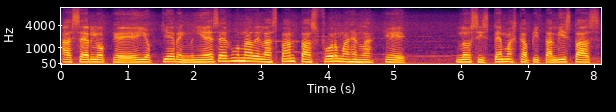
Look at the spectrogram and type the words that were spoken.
hacer lo que ellos quieren. Y esa es una de las tantas formas en las que los sistemas capitalistas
